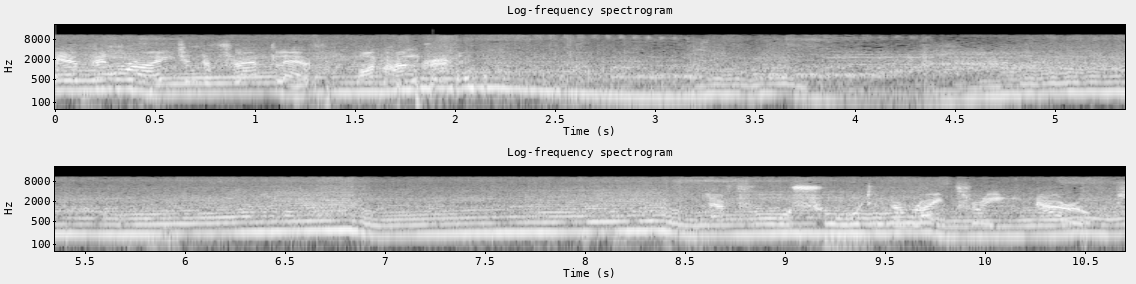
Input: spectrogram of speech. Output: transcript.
Hairpin right into flat left, 100. Left 4 short into right 3, narrows.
